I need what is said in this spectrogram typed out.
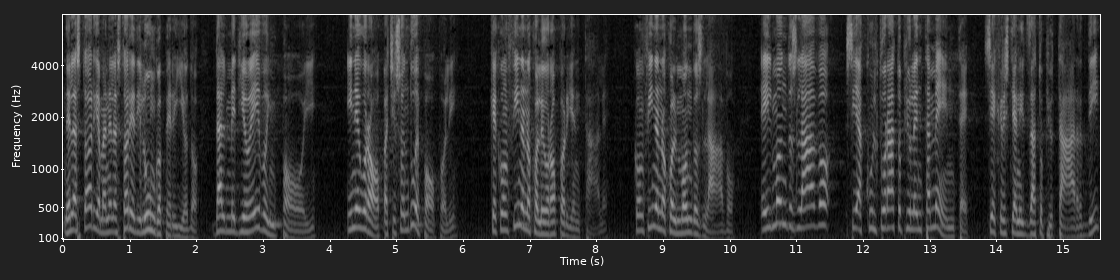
Nella storia, ma nella storia di lungo periodo, dal Medioevo in poi, in Europa ci sono due popoli che confinano con l'Europa orientale, confinano col mondo slavo e il mondo slavo si è acculturato più lentamente, si è cristianizzato più tardi,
